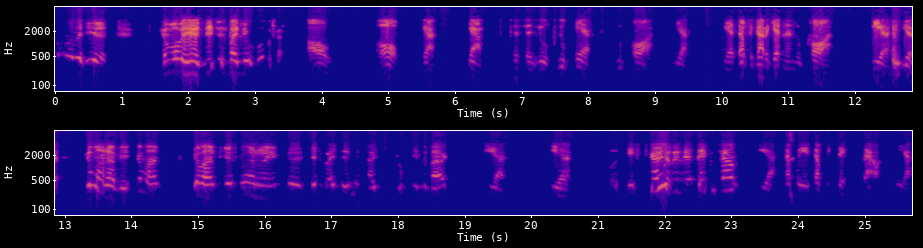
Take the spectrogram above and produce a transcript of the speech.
Come over here. Come over here. This is my new Uber. Oh, oh, yeah, yeah. It's a new, new car, new car. Yeah, yeah. Definitely got to get in a new car. Yeah, Yeah. Come on, Abby. Come on. Come on. Get, come on. Uh, Get right in. I see you in the back. yeah, yeah, Can you? Take it down. yeah. Definitely, definitely take it down. Yeah.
